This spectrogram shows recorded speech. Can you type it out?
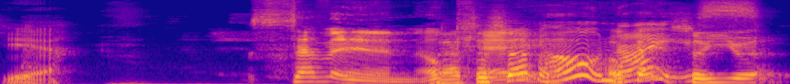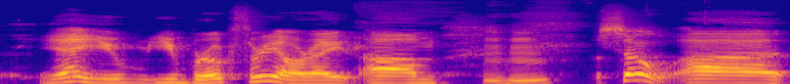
Yeah. Seven. Okay. That's a seven. Oh, okay, nice. So you yeah you you broke three. All right. Um. Mm-hmm. So, uh,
